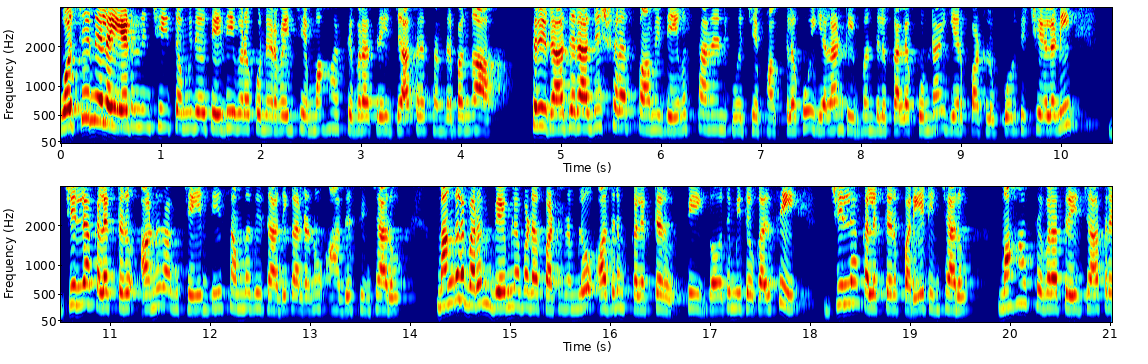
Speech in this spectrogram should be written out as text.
వచ్చే నెల ఏడు నుంచి తొమ్మిదవ తేదీ వరకు నిర్వహించే మహాశివరాత్రి జాతర సందర్భంగా శ్రీ రాజరాజేశ్వర స్వామి దేవస్థానానికి వచ్చే భక్తులకు ఎలాంటి ఇబ్బందులు కలగకుండా ఏర్పాట్లు పూర్తి చేయాలని జిల్లా కలెక్టర్ అనురాగ్ జయంతి సంబంధిత అధికారులను ఆదేశించారు. మంగళవారం వేములవాడ పట్టణంలో అదనపు కలెక్టర్ పి గౌతమితో కలిసి జిల్లా కలెక్టర్ పర్యటించారు. మహాశివరాత్రి జాతర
